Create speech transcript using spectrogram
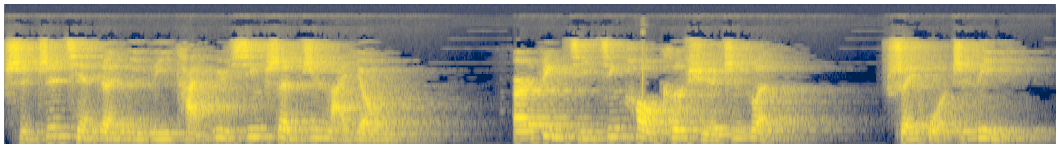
使之前人以离坎喻兴盛之来由，而并及今后科学之论，水火之力，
